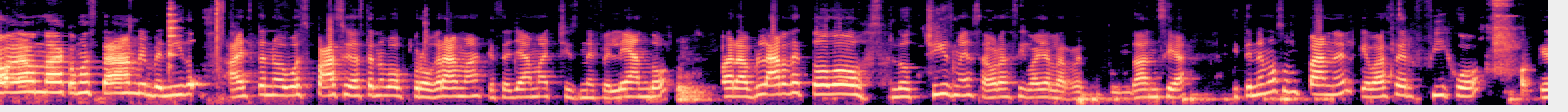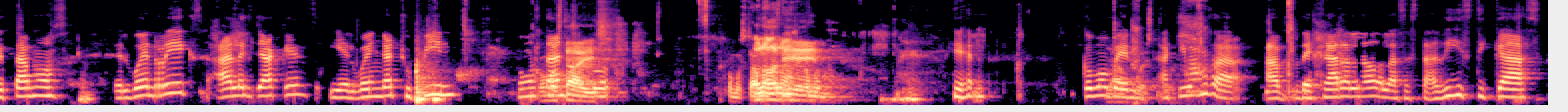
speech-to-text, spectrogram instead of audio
¿Cómo onda? ¿Cómo están? Bienvenidos a este nuevo espacio, a este nuevo programa que se llama Chisnefeleando, para hablar de todos los chismes, ahora sí vaya la redundancia. Y tenemos un panel que va a ser fijo, que estamos el buen Rix, Alex Yaques y el buen Gachupín. ¿Cómo, ¿Cómo están? estáis? chicos? ¿Cómo estamos? Hola, Bien. Bien. ¿Cómo Ya ven? puestos. Aquí vamos a, a dejar al lado las estadísticas,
